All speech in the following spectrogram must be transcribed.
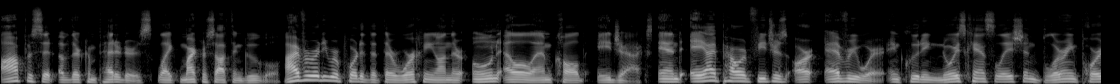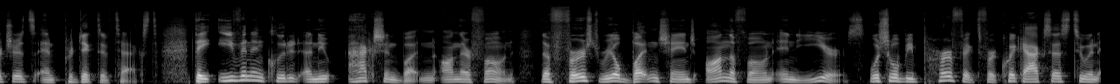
opposite of their competitors like Microsoft and Google. I've already reported that they're working on their own LLM called Ajax, and AI powered features are everywhere, including noise cancellation, blurring portraits, and predictive text. They even included a new action button on their phone, the first real button change on the phone in years, which will be perfect for quick access to an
